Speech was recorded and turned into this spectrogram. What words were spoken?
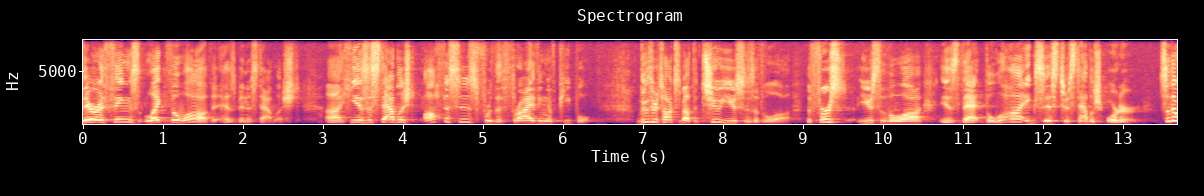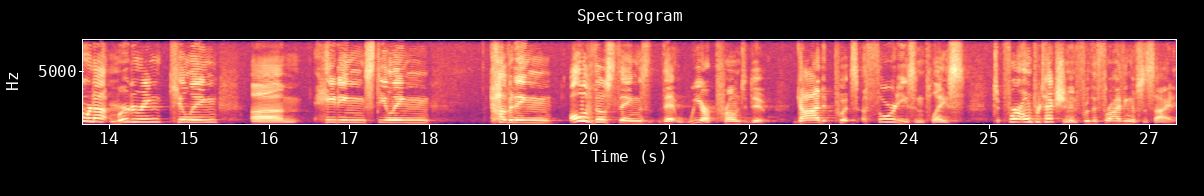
there are things like the law that has been established. Uh, he has established offices for the thriving of people. Luther talks about the two uses of the law. The first use of the law is that the law exists to establish order, so that we're not murdering, killing, um, hating, stealing, coveting, all of those things that we are prone to do. God puts authorities in place to, for our own protection and for the thriving of society.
